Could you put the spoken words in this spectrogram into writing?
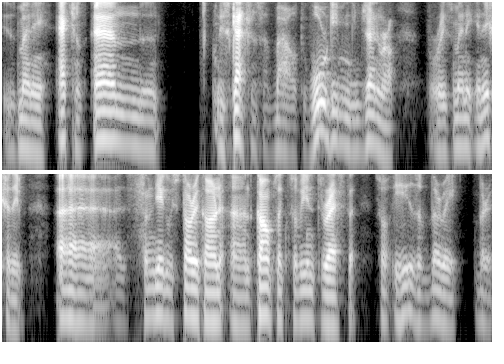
his many actions and uh, discussions about wargaming in general for his many initiatives. Uh, San Diego Historicon and conflicts of interest. So he is a very, very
